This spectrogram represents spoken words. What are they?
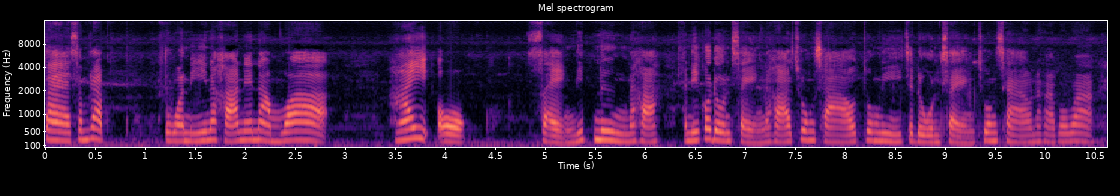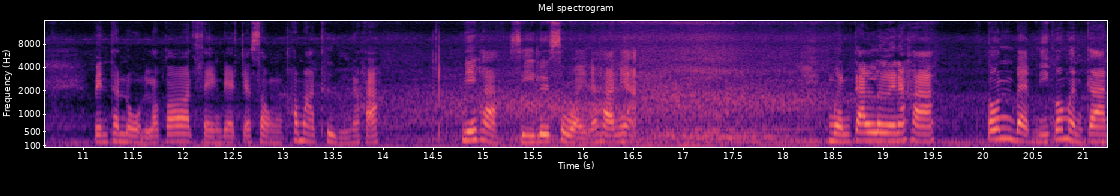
แต่สำหรับตัวนี้นะคะ แนะนำว่า ให้ออกแสงนิดนึงนะคะ อันนี้ก็โดนแสงนะคะ ช่วงเช้าช่วงนี้จะโดนแสงช่วงเช้านะคะ เพราะว่าเป็นถนนแล้วก็แสงแดดจะส่องเข้ามาถึงนะคะ นี่ค่ะ สีเลยสวยนะคะเนี่ย เหมือนกันเลยนะคะ ต้นแบบนี้ก็เหมือนกัน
